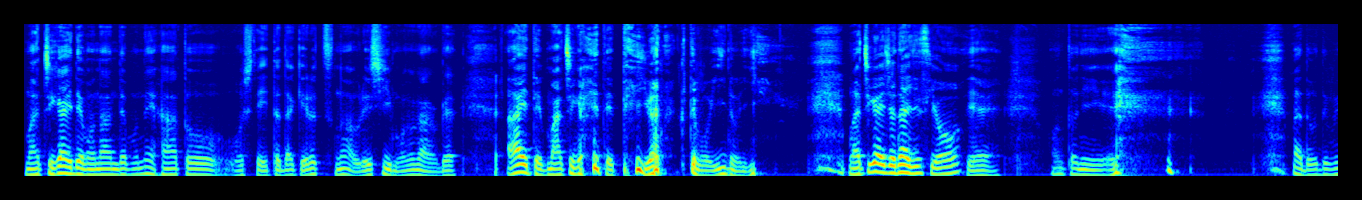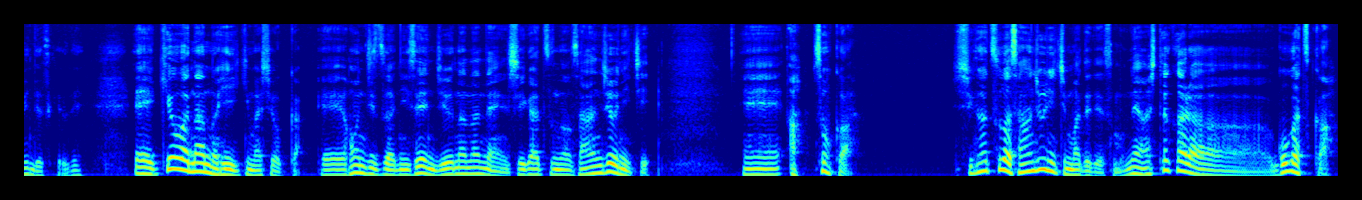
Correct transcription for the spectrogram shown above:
間違いでも何でもねハートを押していただけるっつうのは嬉しいものなのであえて間違えてって言わなくてもいいのに 間違いじゃないですよ。えー本当に まあどうでもいいんですけどね。えー今日は何の日行きましょうか？えー本日は2017年4月の30日。えーあそうか。4月は30日までですもんね。明日から5月か。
